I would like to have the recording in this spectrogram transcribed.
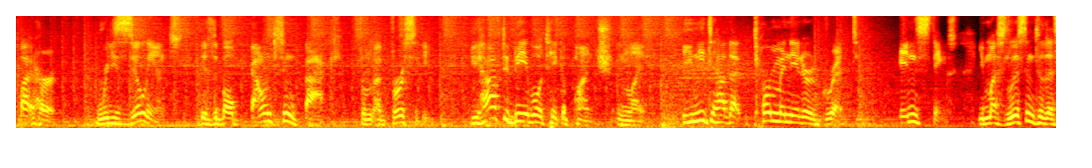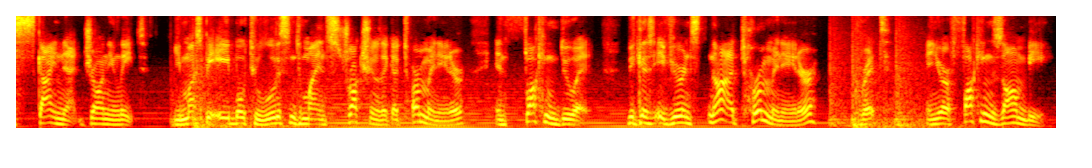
butt hurt. Resilience is about bouncing back from adversity. You have to be able to take a punch in life. You need to have that Terminator grit, instincts. You must listen to the Skynet, Johnny Elite. You must be able to listen to my instructions like a Terminator and fucking do it. Because if you're not a Terminator, grit, and you're a fucking zombie,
